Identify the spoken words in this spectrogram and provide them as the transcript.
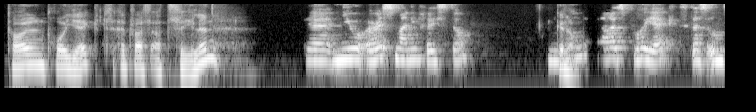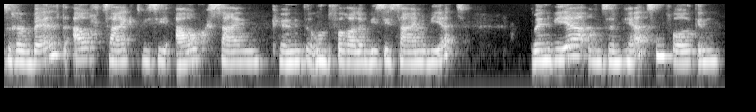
tollen Projekt etwas erzählen? Der New Earth Manifesto. Ein genau. wunderbares Projekt, das unsere Welt aufzeigt, wie sie auch sein könnte und vor allem, wie sie sein wird, wenn wir unserem Herzen folgen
